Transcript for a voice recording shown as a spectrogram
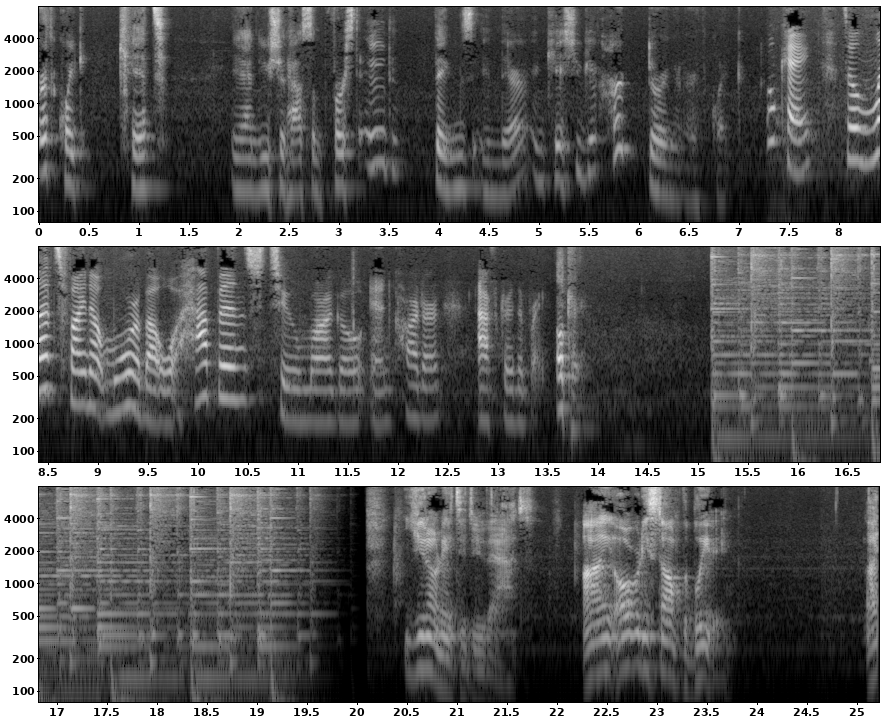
earthquake kit. And you should have some first aid things in there in case you get hurt during an earthquake. Okay, so let's find out more about what happens to Margot and Carter after the break. Okay. You don't need to do that. I already stopped the bleeding. I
